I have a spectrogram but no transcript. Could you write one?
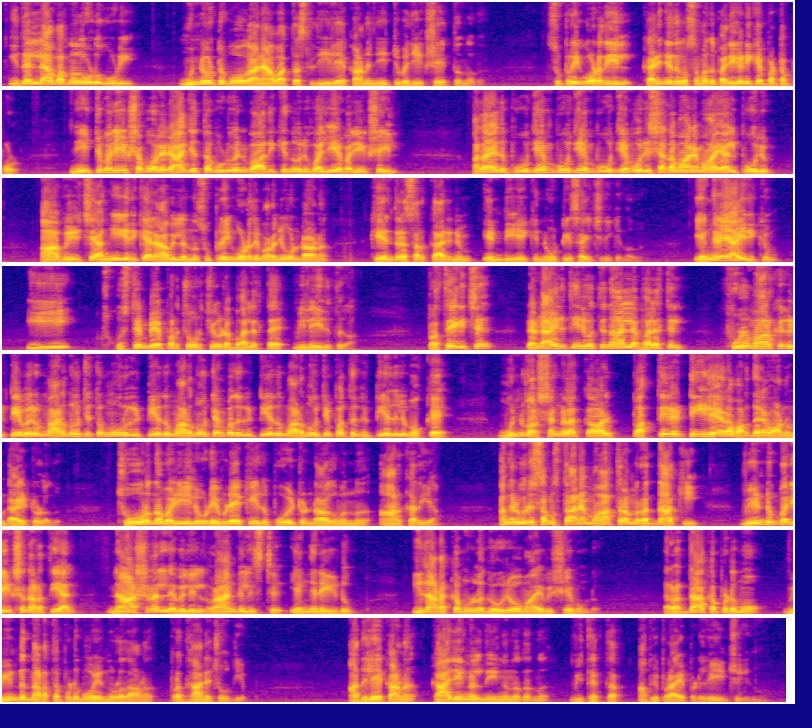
ഇതെല്ലാം വന്നതോടുകൂടി മുന്നോട്ട് പോകാനാവാത്ത സ്ഥിതിയിലേക്കാണ് നീറ്റ് പരീക്ഷ എത്തുന്നത്. സുപ്രീം കോടതിയിൽ കഴിഞ്ഞ ദിവസം അത് പരിഗണിക്കപ്പെട്ടപ്പോൾ നീറ്റ് പരീക്ഷ പോലെ രാജ്യത്തെ മുഴുവൻ ബാധിക്കുന്ന ഒരു വലിയ പരീക്ഷയിൽ അതായത് പൂജ്യം പൂജ്യം പൂജ്യം ഒരു ശതമാനമായാൽ പോലും ആ വീഴ്ച അംഗീകരിക്കാനാവില്ലെന്ന് സുപ്രീം കോടതി പറഞ്ഞുകൊണ്ടാണ് കേന്ദ്ര സർക്കാരിനും എൻ ഡി എക്കും നോട്ടീസ് അയച്ചിരിക്കുന്നത്. എങ്ങനെയായിരിക്കും ഈ ക്വസ്റ്റ്യൻ പേപ്പർ ചോർച്ചയുടെ ഫലത്തെ വിലയിരുത്തുക? പ്രത്യേകിച്ച് രണ്ടായിരത്തി ഇരുപത്തിനാലിലെ ഫലത്തിൽ ഫുൾ മാർക്ക് കിട്ടിയവരും അറുന്നൂറ്റി തൊണ്ണൂറ് കിട്ടിയതും അറുന്നൂറ്റമ്പത് കിട്ടിയതും അറുന്നൂറ്റിപ്പത്ത് കിട്ടിയതിലുമൊക്കെ മുൻ വർഷങ്ങളെക്കാൾ പത്തിരട്ടിയിലേറെ വർധനവാണ് ഉണ്ടായിട്ടുള്ളത്. ചോർന്ന വഴിയിലൂടെ എവിടെയൊക്കെ ഇത് പോയിട്ടുണ്ടാകുമെന്ന് ആർക്കറിയാം? അങ്ങനെ ഒരു സംസ്ഥാനം മാത്രം റദ്ദാക്കി വീണ്ടും പരീക്ഷ നടത്തിയാൽ നാഷണൽ ലെവലിൽ റാങ്ക് ലിസ്റ്റ് എങ്ങനെ ഇടും? ഇതടക്കമുള്ള ഗൗരവമായ വിഷയമുണ്ട്. റദ്ദാക്കപ്പെടുമോ? വീണ്ടും നടത്തപ്പെടുമോ എന്നുള്ളതാണ് പ്രധാന ചോദ്യം. അതിലേക്കാണ് കാര്യങ്ങൾ നീങ്ങുന്നതെന്ന് വിദഗ്ധർ അഭിപ്രായപ്പെടുകയും ചെയ്യുന്നു.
